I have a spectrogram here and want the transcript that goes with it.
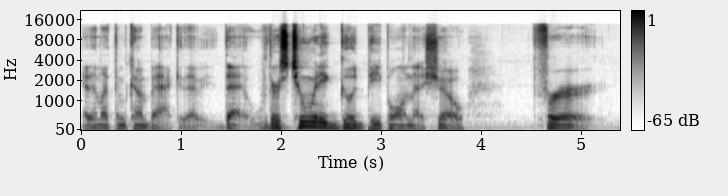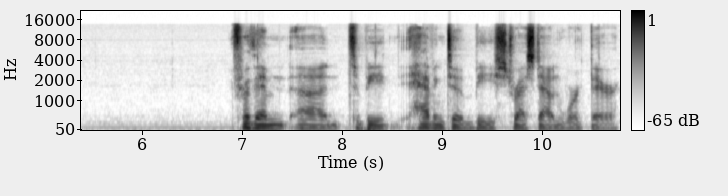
and then let them come back. That, that there's too many good people on that show for for them uh, to be having to be stressed out and work there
